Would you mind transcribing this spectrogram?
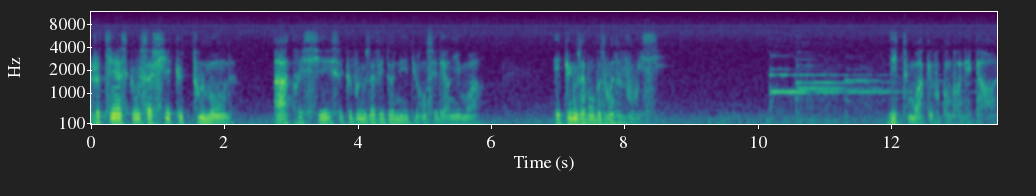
Je tiens à ce que vous sachiez que tout le monde a apprécié ce que vous nous avez donné durant ces derniers mois et que nous avons besoin de vous ici. Dites-moi que vous comprenez, Carole.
